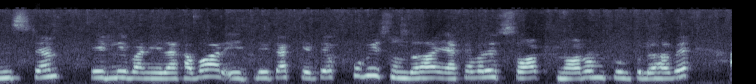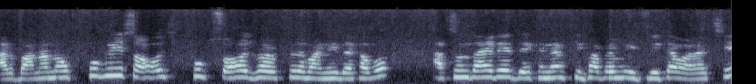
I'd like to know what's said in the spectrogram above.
ইনস্ট্যান্ট ইডলি বানিয়ে দেখাবো। আর ইডলিটা খেতে খুবই সুন্দর হয়, একেবারে সফট নরম, তুলতুলে হবে। আর বানানো খুবই সহজ, খুব সহজভাবে বানিয়ে দেখাবো। আসুন তাহলে দেখে নেন কীভাবে আমি ইডলিটা বানাচ্ছি।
